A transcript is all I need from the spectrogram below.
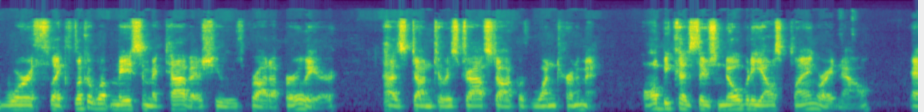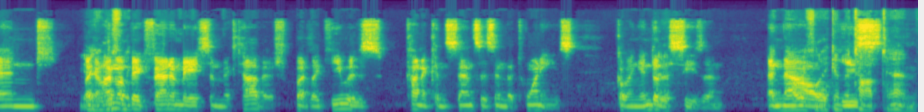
worth like look at what mason mctavish who was brought up earlier has done to his draft stock with one tournament all because there's nobody else playing right now and Yeah, he i'm a like- big fan of mason mctavish but like he was kind of consensus in the 20s going into this season and now now like in the top 10.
